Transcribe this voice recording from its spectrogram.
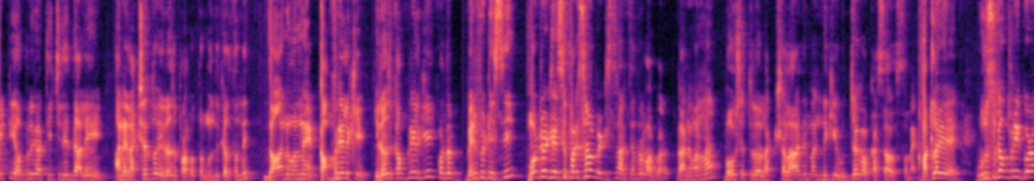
ఐటీ హబ్బులుగా తీర్చిదిద్దాలి అనే లక్ష్యంతో ఈరోజు ప్రభుత్వం ముందుకెళ్తుంది. దానివల్లనే కంపెనీలకి ఈరోజు కంపెనీలకి కొంత బెనిఫిట్ ఇచ్చి మోటివేట్ చేసి పరిశ్రమలు పెట్టిస్తున్నారు చంద్రబాబు గారు. దానివల్ల భవిష్యత్తులో లక్షలాది మందికి ఉద్యోగ అవకాశాలు వస్తున్నాయి. అట్లాగే ఉరుసు కంపెనీకి కూడా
